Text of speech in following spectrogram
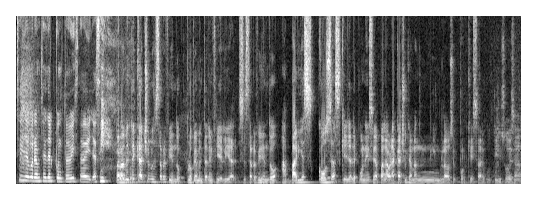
Sí, seguramente desde el punto de vista de ella, sí. Pero realmente Cacho no se está refiriendo propiamente a la infidelidad, se está refiriendo a varias cosas que ella le pone esa palabra Cacho, que además en ningún lado sé por qué esa- utilizó esa,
